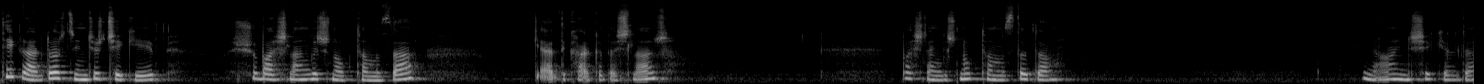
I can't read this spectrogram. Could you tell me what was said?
Tekrar 4 zincir çekip şu başlangıç noktamıza geldik arkadaşlar. Başlangıç noktamızda da yine aynı şekilde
